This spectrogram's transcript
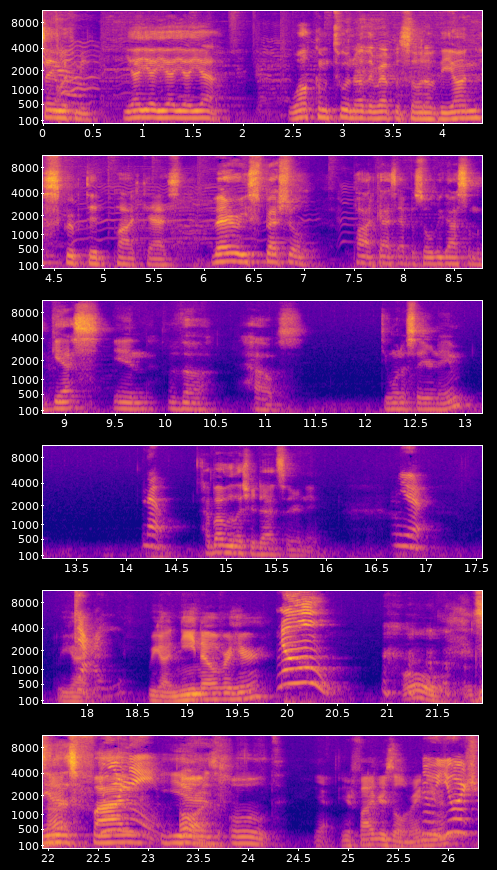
Say it with me. Yeah, yeah, yeah, yeah, yeah. Welcome to another episode of the Unscripted Podcast. Very special podcast episode. We got some guests in the house. Do you want to say your name? No. How about we let your dad say your name? Yeah. We got Daddy. we got Nina over here. No. Oh, it's Nina's five name. years old. yeah. You're five years old, right, No, Nina? yours.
